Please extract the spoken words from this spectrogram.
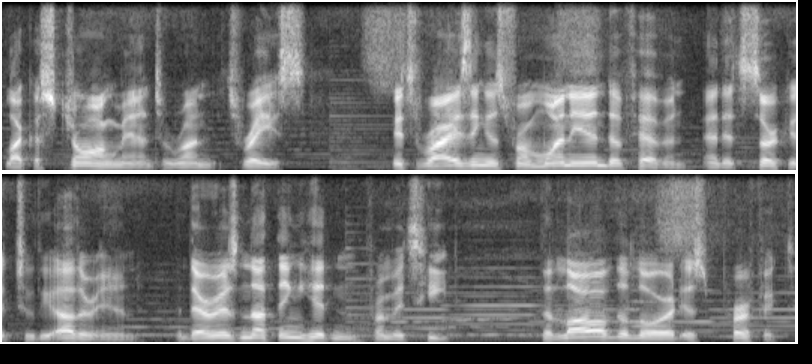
like a strong man to run its race. Its rising is from one end of heaven, and its circuit to the other end, and there is nothing hidden from its heat. The law of the Lord is perfect,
